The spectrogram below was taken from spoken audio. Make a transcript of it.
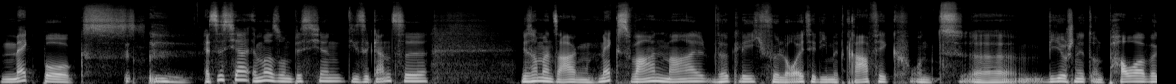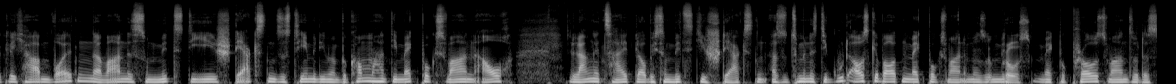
MacBooks. es ist ja immer so ein bisschen diese ganze wie soll man sagen, Macs waren mal wirklich für Leute, die mit Grafik und äh, Videoschnitt und Power wirklich haben wollten. Da waren es somit die stärksten Systeme, die man bekommen hat. Die MacBooks waren auch lange Zeit, glaube ich, somit die stärksten. Also zumindest die gut ausgebauten MacBooks waren immer so mit Pros. MacBook Pros waren so das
